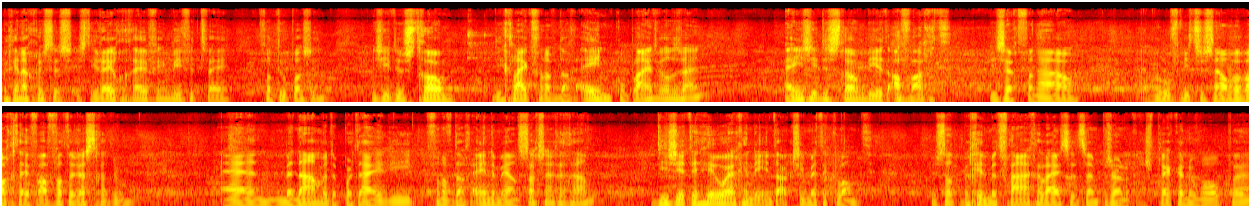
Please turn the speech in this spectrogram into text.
begin augustus is die regelgeving MIFID 2 van toepassing. Je ziet een stroom die gelijk vanaf dag 1 compliant wilde zijn. En je ziet de stroom die het afwacht. Die zegt van nou, we hoeven niet zo snel, we wachten even af wat de rest gaat doen. En met name de partijen die vanaf dag 1 ermee aan de slag zijn gegaan, die zitten heel erg in de interactie met de klant. Dus dat begint met vragenlijsten, dat zijn persoonlijke gesprekken, noem maar op. Eh.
